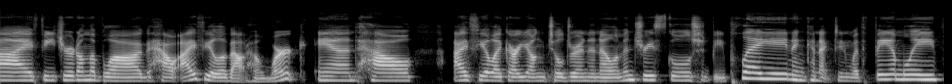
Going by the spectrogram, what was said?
I featured on the blog how I feel about homework and how I feel like our young children in elementary school should be playing and connecting with family.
